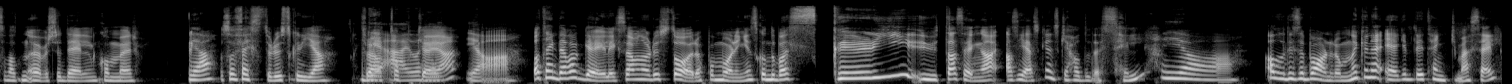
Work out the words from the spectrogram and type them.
sånn at den øverste delen kommer, Ja, og så fester du sklia fra det toppkøya. Ja. Og tenk det var gøy, liksom. Når du står opp om morgenen, så kan du bare skli ut av senga. Altså, jeg skulle ønske jeg hadde det selv. ja. Alle disse barnerommene kunne jeg egentlig tenke meg selv.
